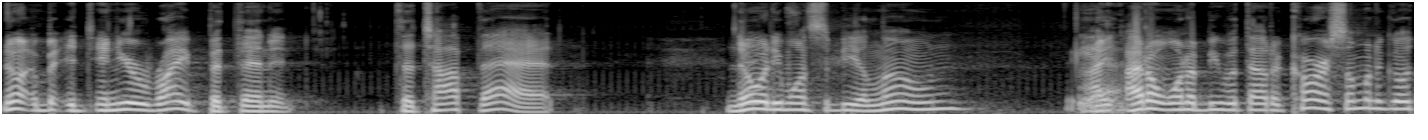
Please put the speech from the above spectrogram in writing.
No, but it, and you're right. But then it, to top that, nobody wants to be alone. Yeah. I, I don't want to be without a car, so I'm gonna go.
